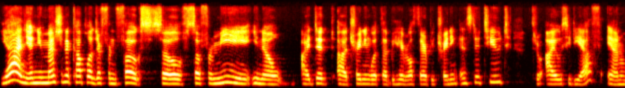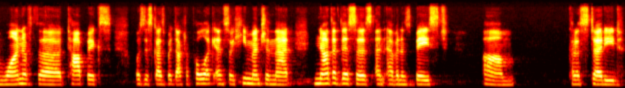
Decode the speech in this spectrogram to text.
Yeah, and, and you mentioned a couple of different folks. So so for me, you know, I did uh, training with the Behavioral Therapy Training Institute through IOCDF, and one of the topics was discussed by Dr. Pollard, and so he mentioned that now that this is an evidence-based um, kind of studied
